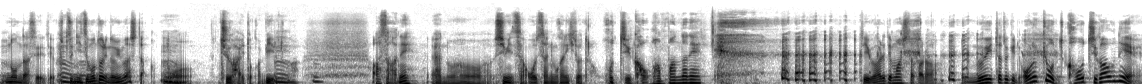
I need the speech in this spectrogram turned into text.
飲んだせいで普通にいつも通り飲みました、もうチューハイとかビールとか、朝ね、あのー清水さんおじさんに迎えに来てもらったら「ホッチー顔パンパンだね」って言われてましたから抜いた時に「あれ今日顔違うね」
